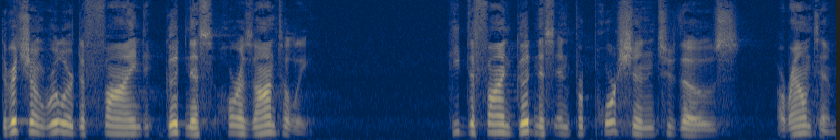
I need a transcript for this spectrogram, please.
The rich young ruler defined goodness horizontally. He defined goodness in proportion to those around him.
